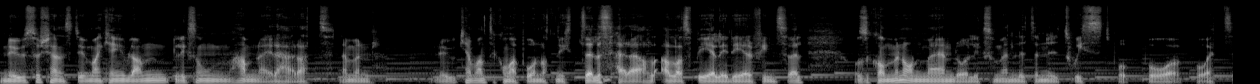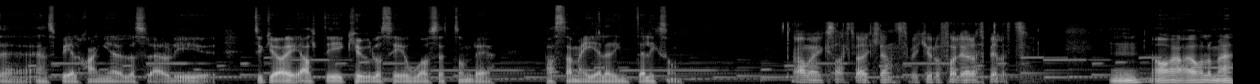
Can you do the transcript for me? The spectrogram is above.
nu så känns det ju, man kan ju ibland liksom hamna i det här att nej men, nu kan man inte komma på något nytt. Eller så här, all, alla spelidéer finns väl. Och så kommer någon med ändå liksom en liten ny twist på, på, på ett, eh, en spelgenre eller sådär. Och det är, tycker jag är alltid kul att se oavsett om det passar mig eller inte. Liksom. Ja men exakt, verkligen. Det blir kul att följa det här spelet. Mm, ja, jag håller med.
